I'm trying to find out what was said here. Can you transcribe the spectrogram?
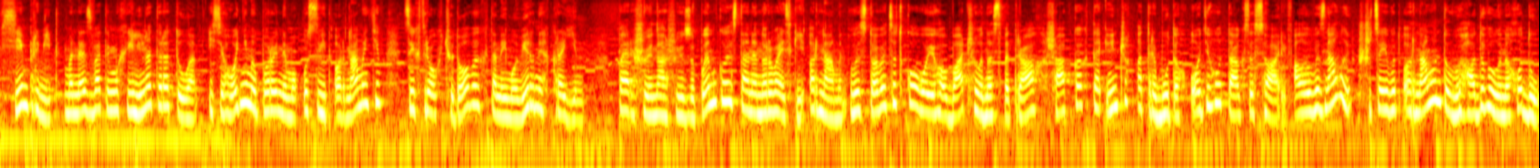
Всім привіт! Мене звати Михайліна Таратула, і сьогодні ми поринемо у світ орнаментів цих трьох чудових та неймовірних країн. Першою нашою зупинкою стане норвезький орнамент. Ви 100% його бачили на светрах, шапках та інших атрибутах одягу та аксесуарів. Але ви знали, що цей вид орнаменту вигадували на ходу?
